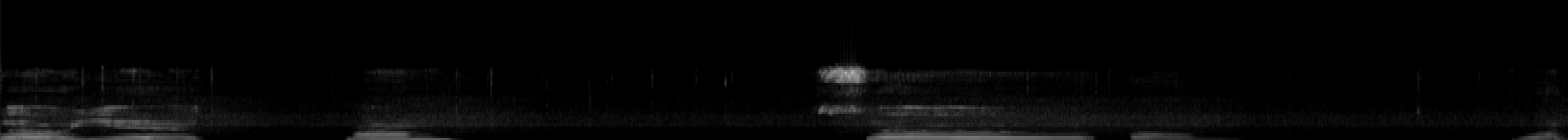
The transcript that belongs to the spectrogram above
So yeah, um, so um, you want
